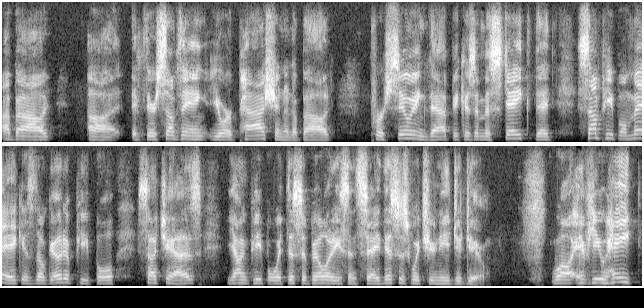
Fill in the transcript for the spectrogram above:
about uh, if there's something you're passionate about, pursuing that because a mistake that some people make is they'll go to people such as young people with disabilities and say, This is what you need to do. Well, if you hate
